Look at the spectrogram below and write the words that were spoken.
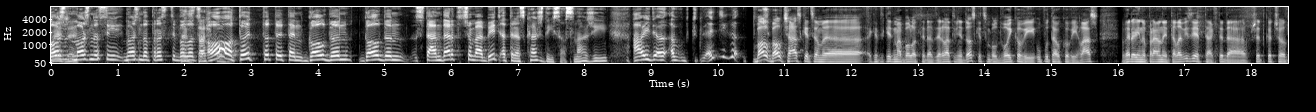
Mož, vieš, možno si, možno proste bolo... Čo, ó, to je, toto je ten golden, golden standard, čo má byť a teraz každý sa snaží a ide... A, a, Bol, bol čas, keď, som, eh, keď, keď ma bolo teda relatívne dosť, keď som bol dvojkový uputavkový hlas verejnoprávnej televízie, tak teda všetko, čo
